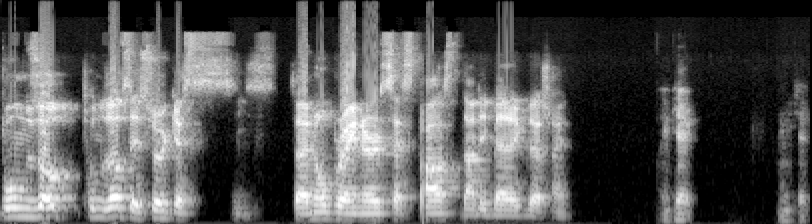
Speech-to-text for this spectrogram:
pour nous autres, pour nous autres, c'est sûr que c'est un no-brainer, ça se passe dans les barriques de chêne. OK. OK.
